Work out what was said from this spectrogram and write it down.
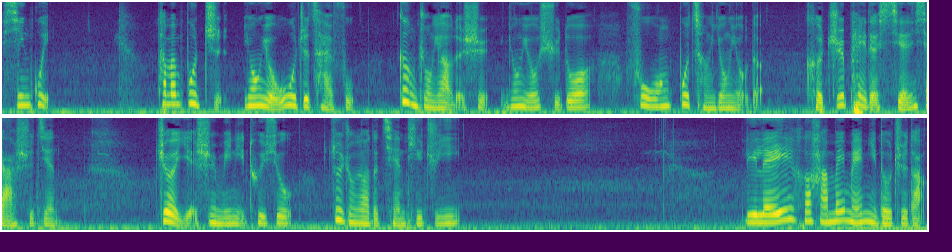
新贵。他们不止拥有物质财富，更重要的是拥有许多富翁不曾拥有的可支配的闲暇时间。这也是迷你退休最重要的前提之一。李雷和韩梅梅，你都知道。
